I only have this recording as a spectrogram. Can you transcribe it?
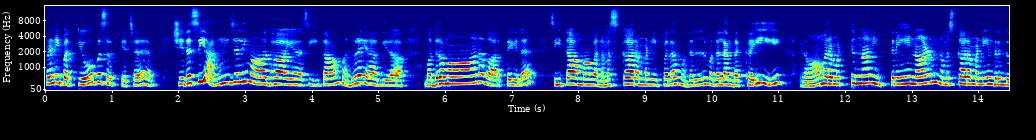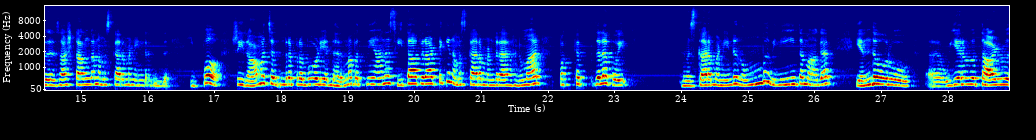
பிரணிபத்தியோபசிருத்திய ச. சிரசி அஞ்சலி மாதாய சீதாம் மதுரையாகிறா மதுரமான வார்த்தையில் சீதா அம்மாவை நமஸ்காரம் பண்ணி இப்போதான் முதல் முதல்ல அந்த கை. ராமரை மட்டும்தான் இத்தனை நாளும் நமஸ்காரம் பண்ணின்னு இருந்தது சாஷ்டாங்க நமஸ்காரம் பண்ணிட்டு இருந்தது இப்போ ஸ்ரீ ராமச்சந்திர பிரபுவோடைய தர்ம பத்னியான சீதா பிராட்டிக்கு நமஸ்காரம் பண்றார். ஹனுமார் பக்கத்தில் போய் நமஸ்காரம் பண்ணிட்டு ரொம்ப வினீதமாக எந்த ஒரு உயர்வு தாழ்வு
